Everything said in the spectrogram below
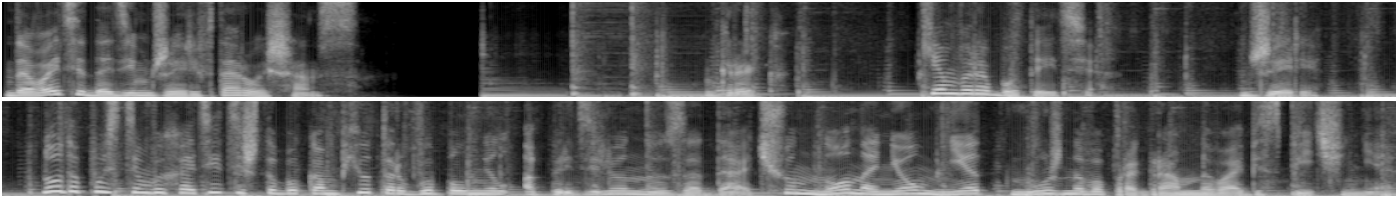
Давайте дадим Джерри второй шанс. Грег, кем вы работаете? Джерри, ну, допустим, вы хотите, чтобы компьютер выполнил определенную задачу, но на нем нет нужного программного обеспечения.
